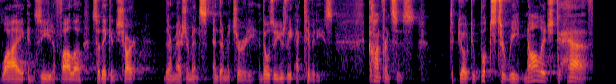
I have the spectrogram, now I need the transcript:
Y, and Z to follow so they can chart their measurements and their maturity. And those are usually activities, conferences to go to, books to read, knowledge to have,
